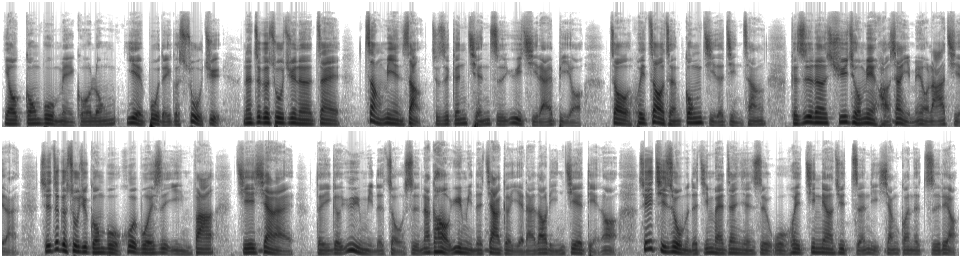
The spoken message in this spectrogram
要公布美国农业部的一个数据。那这个数据呢，在账面上就是跟前值预期来比哦，造会造成供给的紧张。可是呢，需求面好像也没有拉起来。所以这个数据公布会不会是引发接下来？的一个玉米的走势，那刚好玉米的价格也来到临界点啊，所以其实我们的金牌战前是我会尽量去整理相关的资料，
